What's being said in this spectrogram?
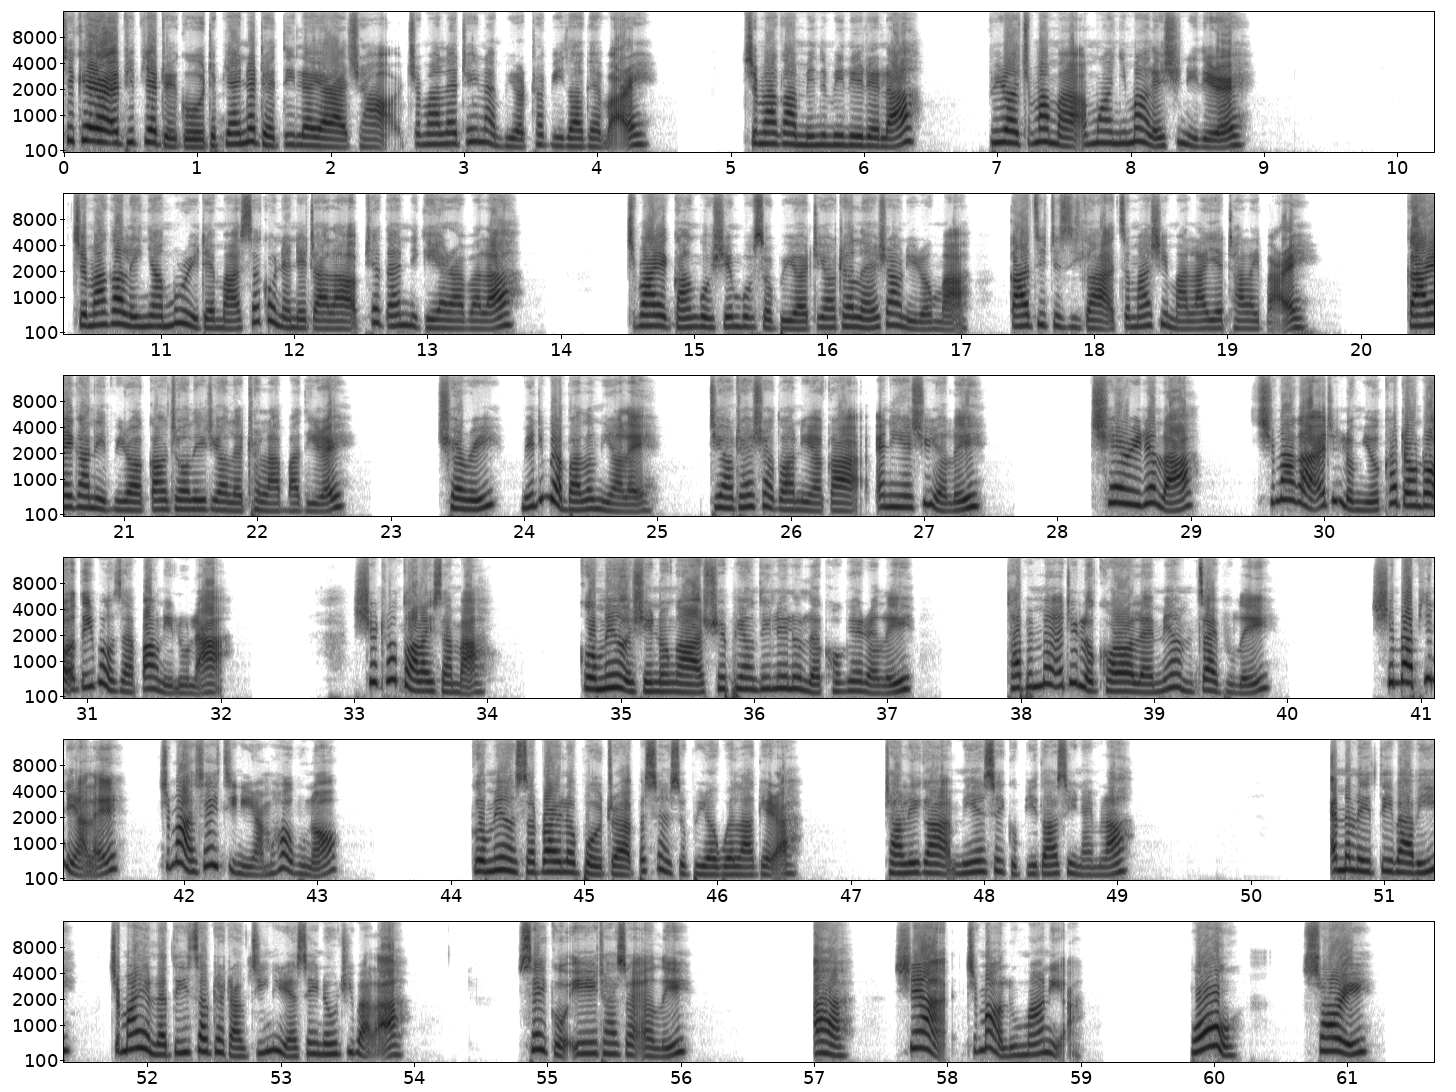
ဖြစ်ခဲ့တဲ့အဖြစ်အပျက်တွေကိုတပြိုင်နက်တည်းသိလိုက်ရတာကြောင့်ကျွန်မလည်းထိတ်လန့်ပြီးတော့ထွက်ပြေးသွားခဲ့ပါတယ်။ကျမကမင်းသမီးလေးတဲ့လားပြီးတော့ကျမမှာအမွှာညီမလည်းရှိနေသေးတယ်ကျမကလိန်ညာမှုတွေထဲမှာ၁၉နှစ်တာလောက်ဖြတ်တန်းနေကြရတာပါလားကျမရဲ့ခေါင်းကိုရှင်းဖို့ဆိုပြီးတော့တယောက်ထက်လမ်းလျှောက်နေတော့မှကားကြီးတစ်စီးကကျမရှိမှလာရက်ထားလိုက်ပါတယ်ကားရဲကနေပြီးတော့ကောင်းကျော်လေးတယောက်လည်းထွက်လာပါသေးတယ် Cherry မင်းဒီမှာဘာလုပ်နေရလဲတယောက်တည်းရှောက်သွားနေရကအန်နီရရှိရလေ Cherry တဲ့လား ကျမကအဲ့ဒီလိုမျိုးခတ်တုံတော့အသေးပုံစံပေါက်နေလို့လားရှစ်ထွက်သွားလိုက်စမ်းပါကိုမင်းကိုအရှင်တော့ကရွှေပြုံသီးလေးလို့လည်းခေါ်ခဲ့တယ်လေဒါပေမဲ့အဲ့ဒီလိုခေါ်တော့လည်းမင်းကမကြိုက်ဘူးလေရှင်ဘာဖြစ်နေရလဲကျမစိတ်ကြည်နေတာမဟုတ်ဘူးနော်ကိုမင်းကို surprise လုပ်ဖို့အတွက်ပတ်စံစုပြီးတော့ဝယ်လာခဲ့တာဒါလေးကမင်းရဲ့စိတ်ကိုပြေးသွားစေနိုင်မလားအမလီတီးပါပြီကျမရဲ့လက်သီးစောက်တက်တောင်ကြီးနေတဲ့စိတ်နှုံးကြီးပါလားစိတ်ကိုအေးအေးထားဆန်းအလီအာရှင်ကကျမကိုလူမားနေတာ Whoa sorry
